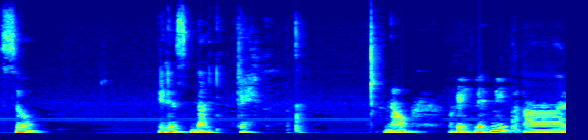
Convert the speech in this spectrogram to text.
So it is done. Okay. Now okay let me uh,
